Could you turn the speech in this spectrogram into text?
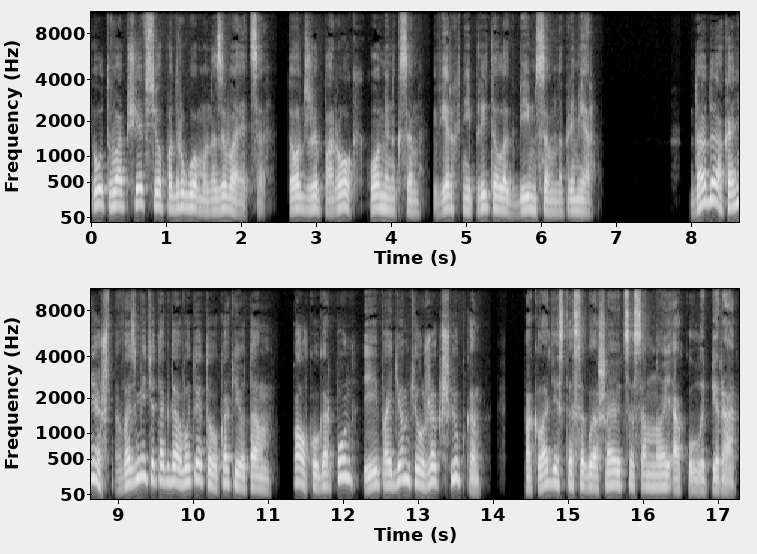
Тут вообще все по-другому называется. Тот же порог комингсом, верхний притолок бимсом, например. Да-да, конечно. Возьмите тогда вот эту, как ее там, палку-гарпун и пойдемте уже к шлюпкам. Покладисто соглашаются со мной акулы-пера.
